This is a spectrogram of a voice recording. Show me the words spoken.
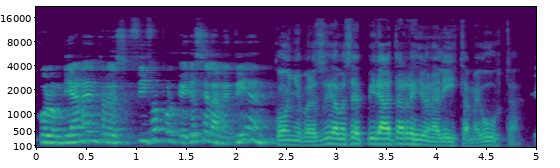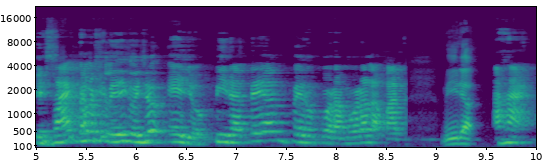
colombiana dentro de su FIFA porque ellos se la metían. Coño, pero eso se llama ser pirata regionalista. Me gusta. Exacto, es lo que le digo yo. Ellos piratean, pero por amor a la patria. Mira, Ajá.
